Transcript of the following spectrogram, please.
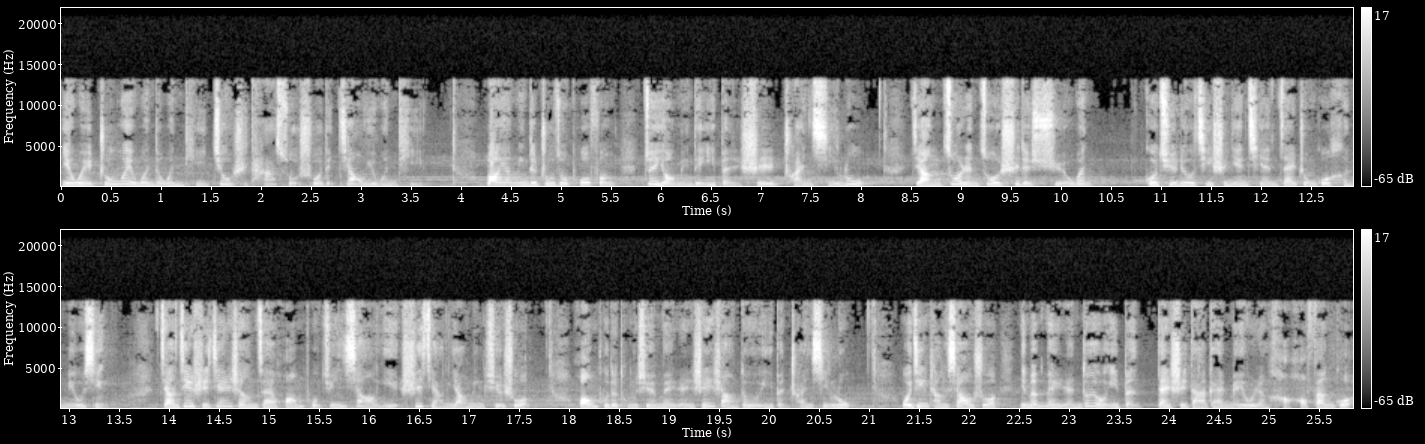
因为诸位问的问题就是他所说的教育问题。王阳明的著作颇丰，最有名的一本是《传习录》，讲做人做事的学问。过去六七十年前，在中国很流行。蒋介石先生在黄埔军校也是讲阳明学说，黄埔的同学每人身上都有一本《传习录》。我经常笑说，你们每人都有一本，但是大概没有人好好翻过。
